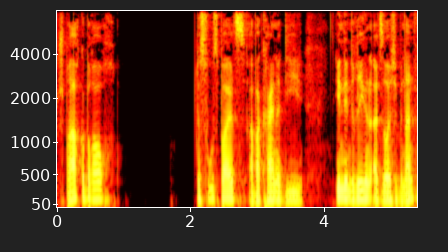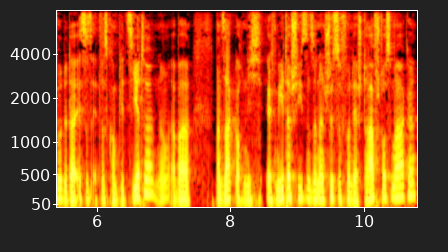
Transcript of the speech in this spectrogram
Sprachgebrauch des Fußballs, aber keine, die in den Regeln als solche benannt würde. Da ist es etwas komplizierter, ne? aber man sagt auch nicht Elfmeterschießen, sondern Schüsse von der Strafstoßmarke.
